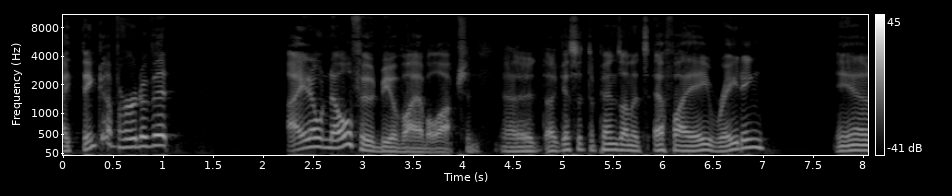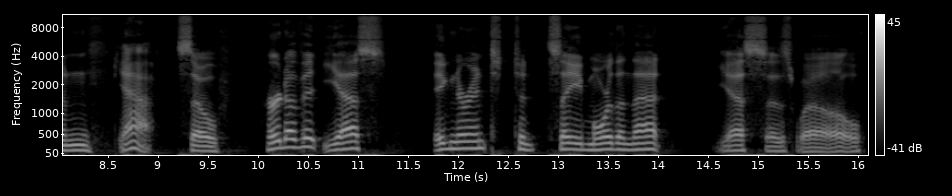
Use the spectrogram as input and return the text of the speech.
I think I've heard of it. I don't know if it would be a viable option. Uh, I guess it depends on its FIA rating. And yeah, so heard of it? Yes. Ignorant to say more than that? Yes, as well.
